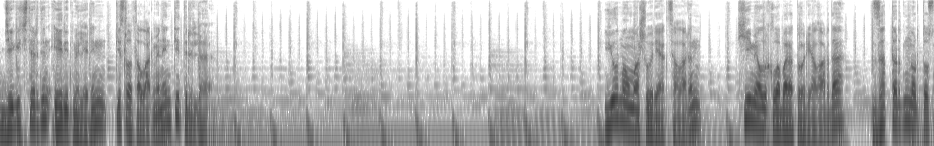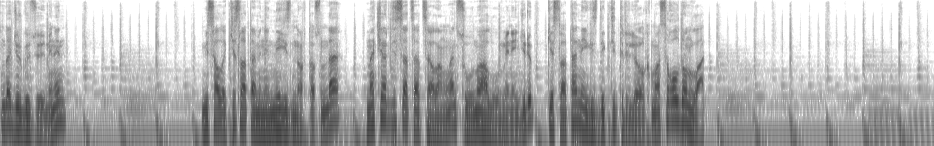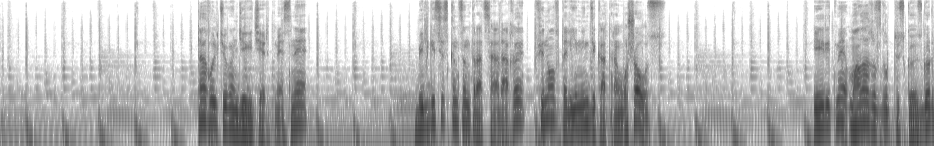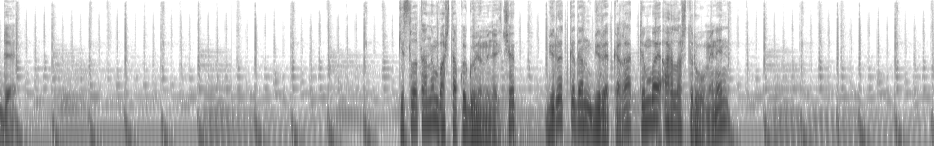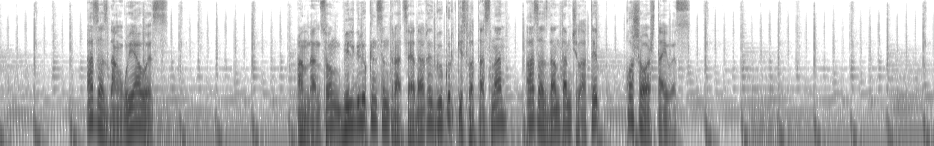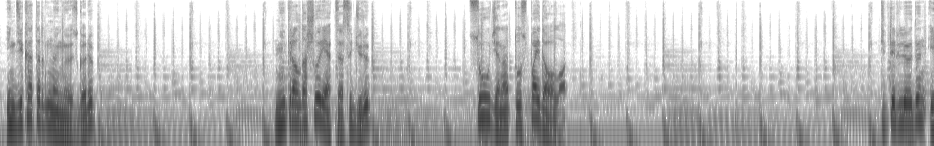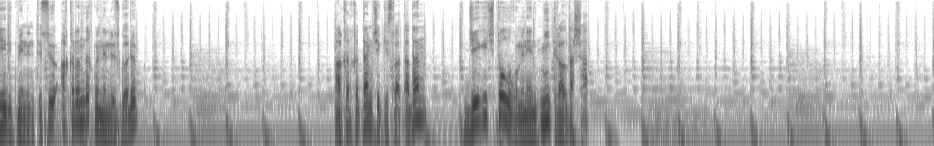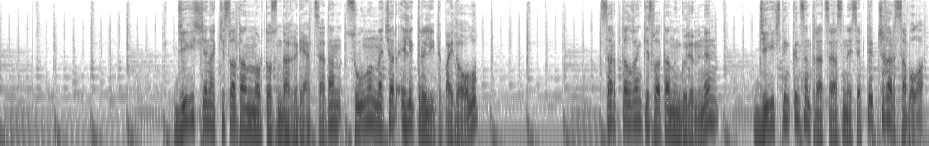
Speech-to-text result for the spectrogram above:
жегичтердин эритмелерин кислоталар менен титирөө ион алмашуу реакцияларын химиялык лабораторияларда заттардын ортосунда жүргүзүү менен мисалы кислота менен негиздин ортосунда начар диссоциацияланган сууну алуу менен жүрүп кислота негиздик титирөө ыкмасы колдонулат так өлчөгөн жегич эритмесине белгисиз концентрациядагы фенолфталин индикаторун кошобуз. Эритме мала кызгылт түскө өзгөрдү. Кислотанын баштапкы көлөмүн өлчөп бюреткадан бюреткага тынбай аралаштыруу менен аз аздан куябыз андан соң белгилүү концентрациядагы күкүрт кислотасынан аз аздан тамчылатып кошо баштайбыз. Индикатордун өңү өзгөрүп нейтралдашуу реакциясы жүрүп суу жана туз пайда болот. Титирлөөдөн эритменин түсү акырындык менен өзгөрүп акыркы тамчы кислотадан жегич толугу менен нейтралдашат. Жегич жана кислотанын ортосундагы реакциядан суунун начар электролити пайда болуп сарпталган кислотанын көлөмүнөн жегичтин концентрациясын эсептеп чыгарса болот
